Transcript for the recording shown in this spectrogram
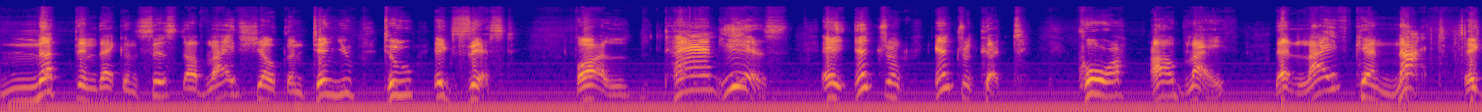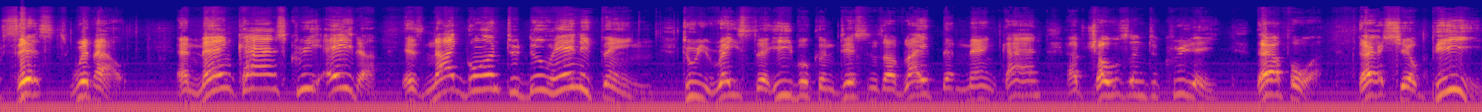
nothing that consists of life shall continue to exist. For time is a intricate core of life that life cannot exist without. And mankind's creator is not going to do anything to erase the evil conditions of life that mankind have chosen to create. Therefore, there shall be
